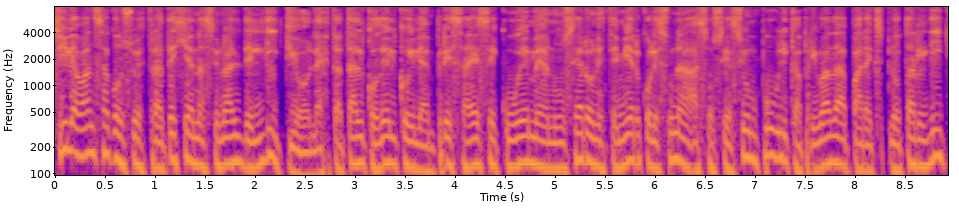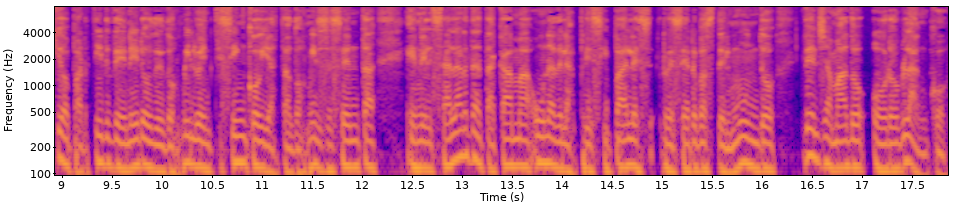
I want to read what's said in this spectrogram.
Chile avanza con su estrategia nacional del litio. La estatal Codelco y la empresa SQM anunciaron este miércoles una asociación pública-privada para explotar litio a partir de enero de 2025 y hasta 2060 en el Salar de Atacama, una de las principales reservas del mundo del llamado oro blanco.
